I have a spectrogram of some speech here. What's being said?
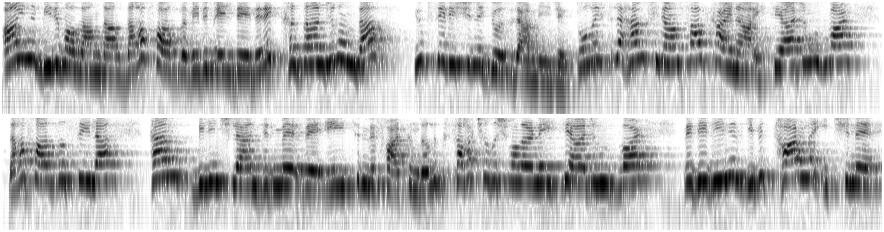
aynı birim alandan daha fazla verim elde ederek kazancının da yükselişini gözlemleyecek. Dolayısıyla hem finansal kaynağa ihtiyacımız var daha fazlasıyla hem bilinçlendirme ve eğitim ve farkındalık saha çalışmalarına ihtiyacımız var ve dediğiniz gibi tarla içine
